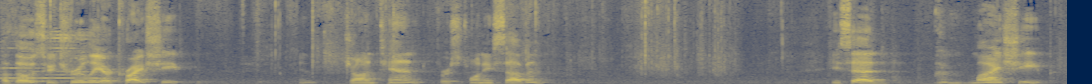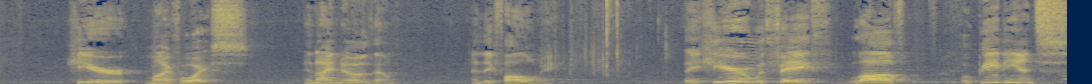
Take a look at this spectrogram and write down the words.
of those who truly are Christ sheep? In John 10, verse 27, he said, My sheep hear my voice, and I know them, and they follow me. They hear with faith, love, obedience,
